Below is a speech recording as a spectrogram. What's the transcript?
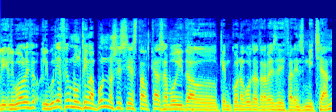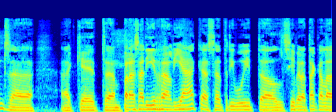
li, li, volia, li volia fer un últim apunt, no sé si està el cas avui del que hem conegut a través de diferents mitjans, uh, aquest empresari israelià que s'ha atribuït el ciberatac a la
